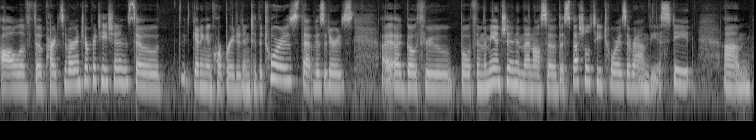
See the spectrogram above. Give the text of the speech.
all of the parts of our interpretation. So getting incorporated into the tours that visitors uh, uh, go through both in the mansion and then also the specialty tours around the estate. Um,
